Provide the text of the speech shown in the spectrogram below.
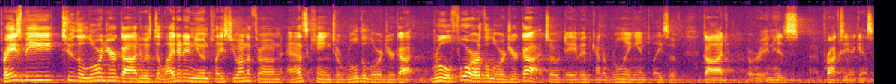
Praise be to the Lord your God, who has delighted in you and placed you on the throne as king to rule the Lord your God, rule for the Lord your God. So David kind of ruling in place of God, or in his uh, proxy, I guess.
